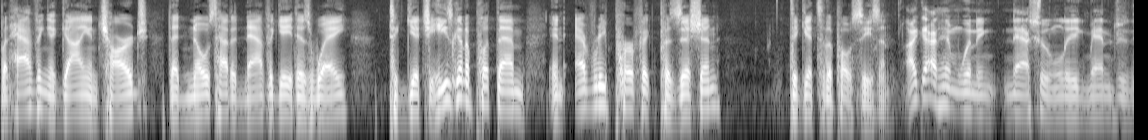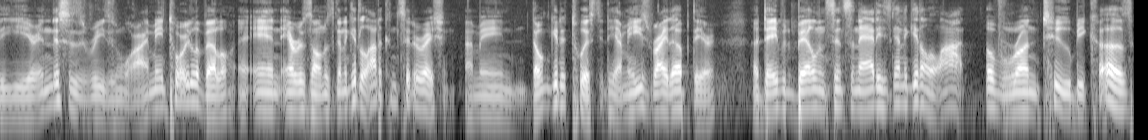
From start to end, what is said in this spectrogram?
But having a guy in charge that knows how to navigate his way to get you. He's going to put them in every perfect position to get to the postseason. I got him winning National League Manager of the Year, and this is the reason why. I mean, Torey Lovullo in Arizona is going to get a lot of consideration. I mean, don't get it twisted. I mean, he's right up there. Uh, David Bell in Cincinnati, is going to get a lot of run too because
